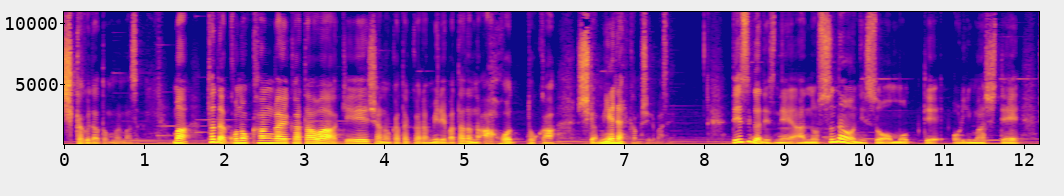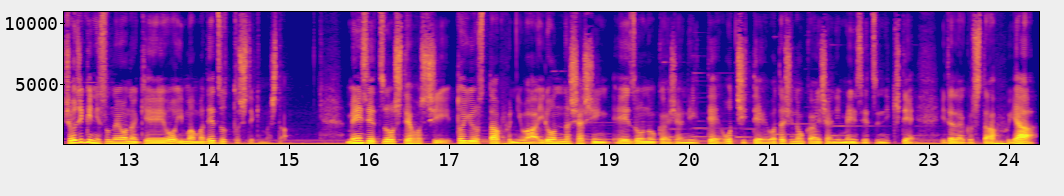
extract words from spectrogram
失格だと思います。まあただこの考え方は経営者の方から見ればただのアホとかしか見えないかもしれません。ですがですね、あの素直にそう思っておりまして、正直にそのような経営を今までずっとしてきました。面接をしてほしいというスタッフにはいろんな写真映像の会社に行って落ちて私の会社に面接に来ていただくスタッフや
